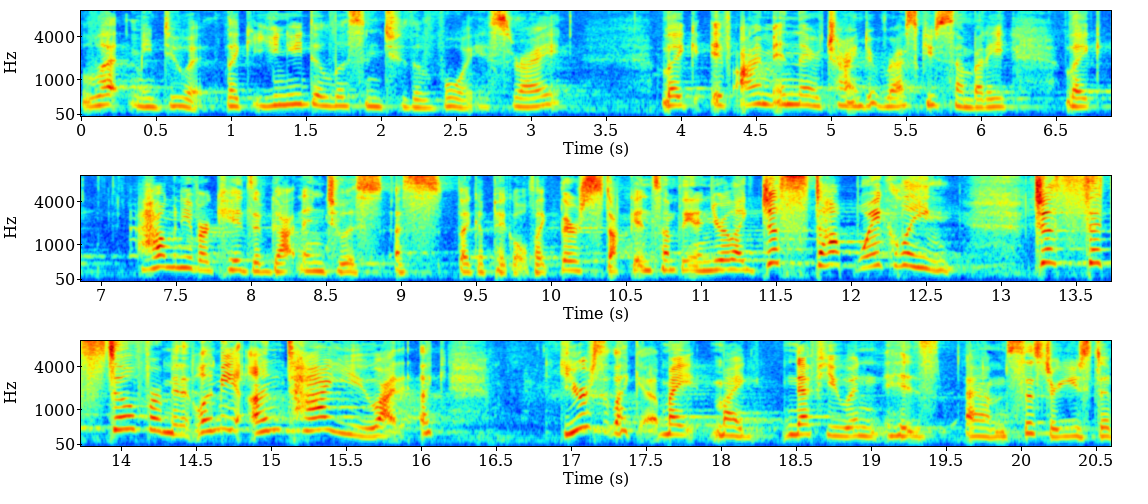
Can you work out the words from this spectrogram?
let me do it. Like you need to listen to the voice, right? Like, if I'm in there trying to rescue somebody, like, how many of our kids have gotten into a, a, like a pickle? Like they're stuck in something and you're like just stop wiggling. Just sit still for a minute. Let me untie you. I, like you're like uh, my, my nephew and his um, sister used to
